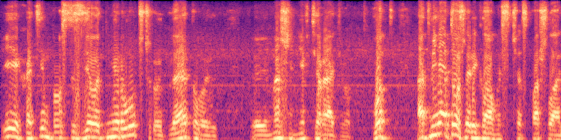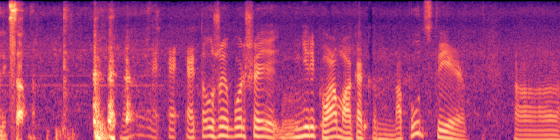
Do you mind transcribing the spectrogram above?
И хотим просто сделать мир лучше. Для этого наше нефтерадио. Вот от меня тоже реклама сейчас пошла, Александр. Э, это уже больше не реклама, а как напутствие. А,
